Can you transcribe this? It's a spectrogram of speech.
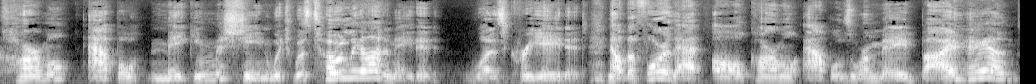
caramel apple making machine, which was totally automated, was created. Now, before that, all caramel apples were made by hand.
